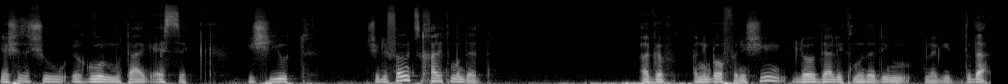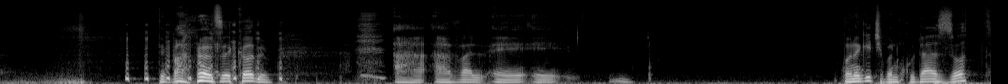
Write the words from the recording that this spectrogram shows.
יש איזשהו ארגון, מותג, עסק, אישיות, שלפעמים צריכה להתמודד. אגב, אני באופן אישי לא יודע להתמודד עם להגיד תודה. דיברנו על זה קודם. אבל אה, אה, בוא נגיד שבנקודה הזאת,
